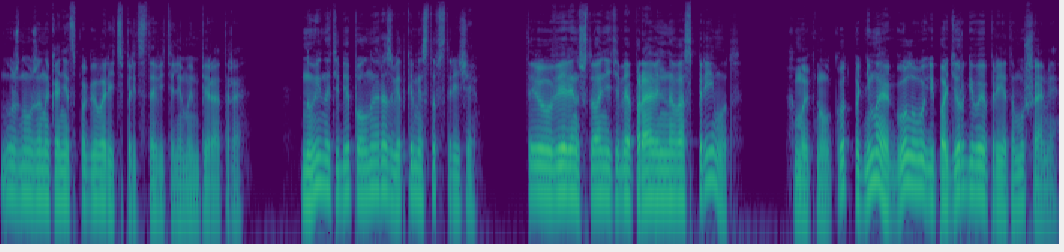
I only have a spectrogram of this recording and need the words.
Нужно уже, наконец, поговорить с представителем императора. Ну и на тебе полная разведка места встречи». «Ты уверен, что они тебя правильно воспримут?» — хмыкнул кот, поднимая голову и подергивая при этом ушами.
